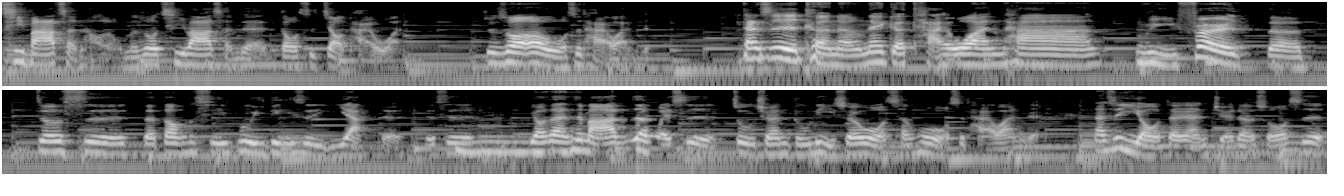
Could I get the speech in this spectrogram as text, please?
七八成好了。我们说七八成的人都是叫台湾，就是说哦，我是台湾人。但是可能那个台湾它 refer 的。就是的东西不一定是一样的，就是有的人是把它认为是主权独立，所以我称呼我是台湾人。但是有的人觉得说是，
